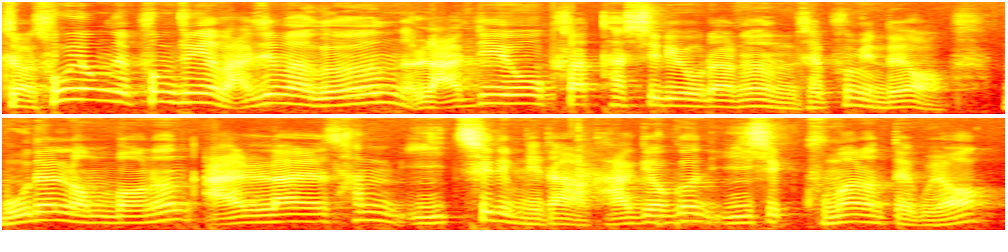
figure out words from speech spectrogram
자, 소형 제품 중에 마지막은 라디오 크라타 시리오라는 제품인데요. 모델 넘버는 RR327입니다. 가격은 29만원대고요.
